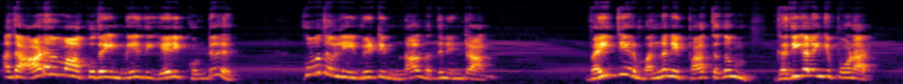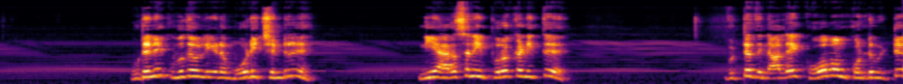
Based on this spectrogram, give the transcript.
அந்த ஆடல்மா குதிரையின் மீது ஏறிக்கொண்டு குமுதவல்லியின் வீட்டின் முன்னால் வந்து நின்றான். வைத்தியர் மன்னனை பார்த்ததும் கதிகலங்கி போனார். உடனே குமுதவல்லியிடம் ஓடிச் சென்று நீ அரசனை புறக்கணித்து விட்டதினாலே கோபம் கொண்டு விட்டு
